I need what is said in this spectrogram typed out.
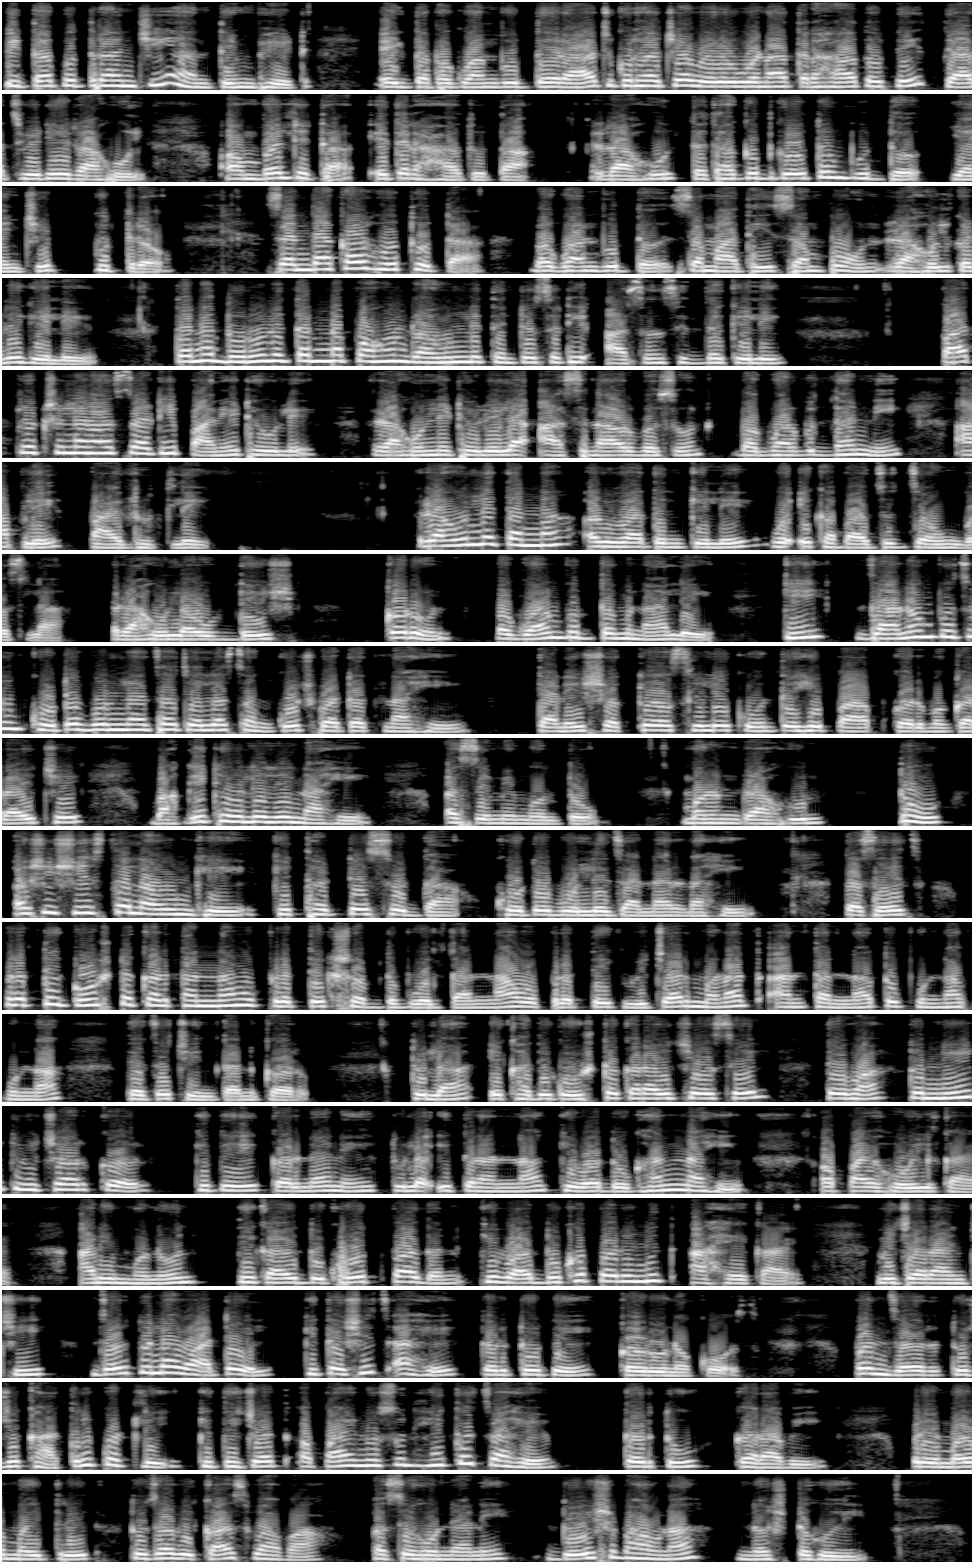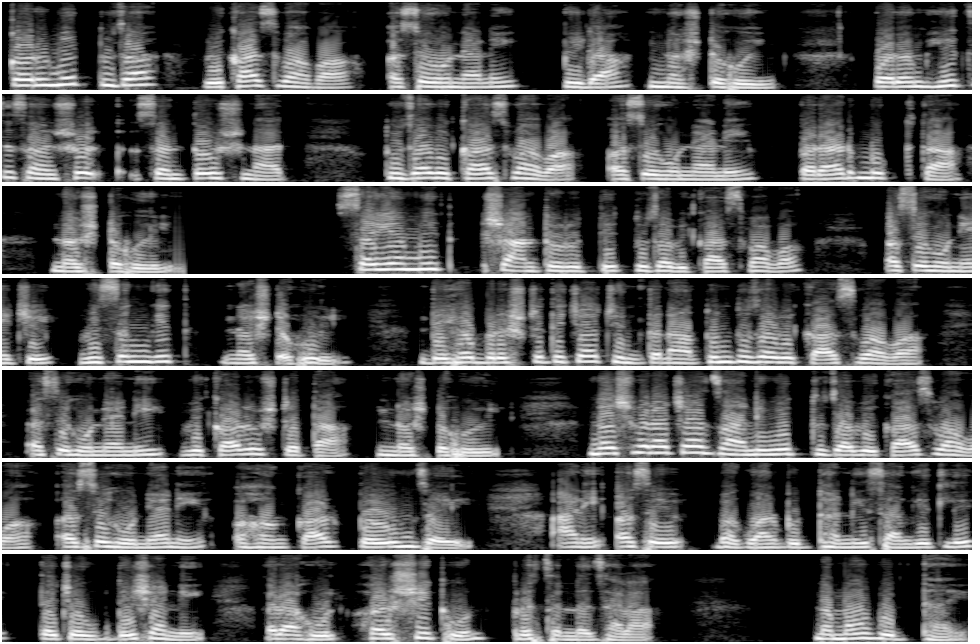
पितापुत्रांची अंतिम भेट. एकदा भगवान बुद्ध राजगृहाच्या वेळुवनात राहत होते त्याच वेळी राहुल अंबलटिटा येथे राहत होता. राहुल तथागत गौतम बुद्ध यांचे पुत्र. संध्याकाळ होत होता. भगवान बुद्ध समाधी संपवून राहुलकडे गेले. त्यांना दुरून येताना पाहून राहुलने त्यांच्यासाठी आसन सिद्ध केले. पाच प्रक्षालनासाठी पाणी ठेवले. राहुलने ठेवलेल्या आसनावर बसून भगवान बुद्धांनी आपले पाय धुतले. राहुलने त्यांना अभिवादन केले व एका बाजूत जाऊन बसला. राहुलला उपदेश करून भगवान बुद्ध म्हणाले की जाणून बुजून खोटे बोलण्याचा ज्याला संकोच वाटत नाही. त्याने शक्य असलेले कोणतेही पाप कर्म करायचे बाकी ठेवलेले नाही असे मी म्हणतो. म्हणून राहुल तू अशी शिस्त लावून घे की थट्टे सुद्धा खोटे बोलले जाणार नाही. तसेच प्रत्येक गोष्ट करताना व प्रत्येक शब्द बोलताना व प्रत्येक विचार मनात आणताना तू पुन्हा पुन्हा त्याचं चिंतन कर. तुला एखादी गोष्ट करायची असेल तेव्हा तू नीट विचार कर की ती करण्याने तुला इतरांना किंवा दोघांनाही अपाय होईल काय? आणि म्हणून ती काय दुःखोत्पादन किंवा दुःखपरिणित आहे काय? विचारांची जर तुला वाटेल की तशीच आहे तर तू ते करू नकोस. पण जर तुझी खात्री पटली की तिच्यात अपाय नसून हितच आहे तर तू करावी. प्रेमळ मैत्रीत तुझा विकास व्हावा असे होण्याने द्वेषभावना नष्ट होईल. करुणेत तुझा विकास व्हावा असे होण्याने पीडा नष्ट होईल. परमहित संशो- संतोषणात तुझा विकास व्हावा असे होण्याने पराडमुक्तता नष्ट होईल. संयमित शांतवृत्तीत तुझा विकास व्हावा असे होण्याची विसंगीत नष्ट होईल. देहभ्रष्टतेच्या चिंतनातून तुझा विकास व्हावा असे होण्याने विकारुष्टता नष्ट होईल. नश्वराच्या जाणीवीत तुझा विकास व्हावा असे होण्याने अहंकार पळून जाईल. आणि असे भगवान बुद्धांनी सांगितले त्याच्या उपदेशाने राहुल हर्षित होऊन प्रसन्न झाला. नमो बुद्धाय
